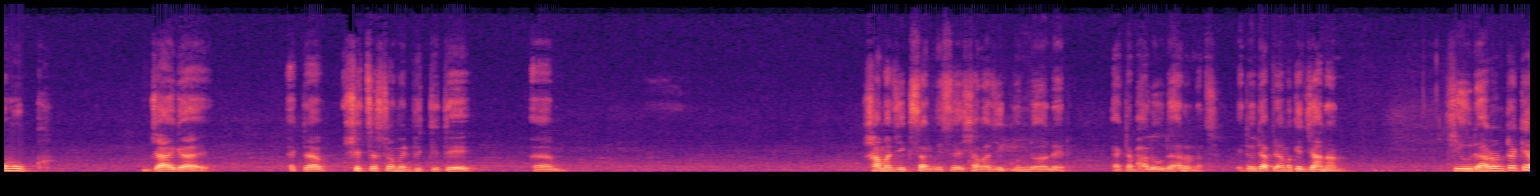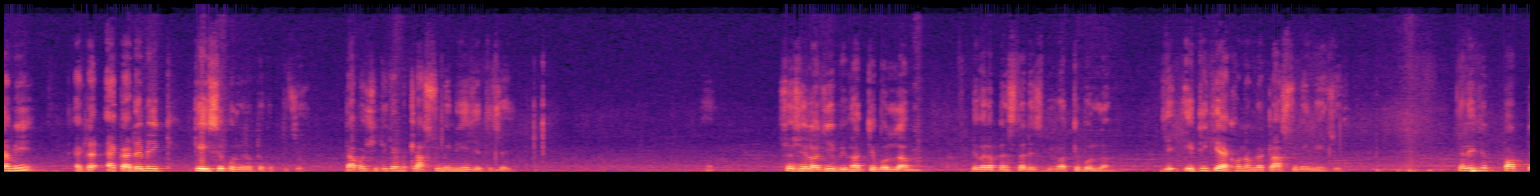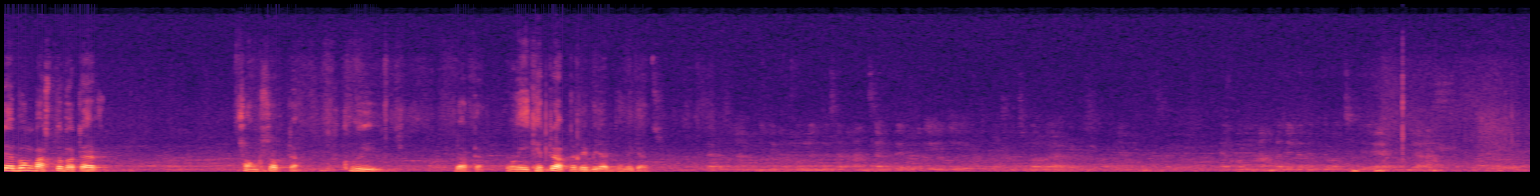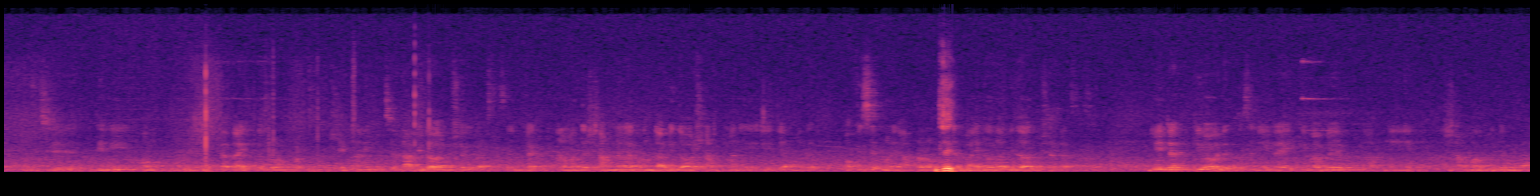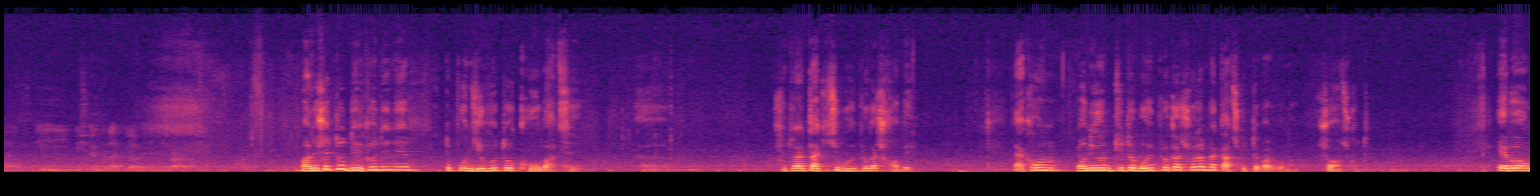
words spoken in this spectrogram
অমুক জায়গায় একটা স্বেচ্ছাশ্রমের ভিত্তিতে সামাজিক সার্ভিসে সামাজিক উন্নয়নের একটা ভালো উদাহরণ আছে। এটা যদি আপনি আমাকে জানান, সেই উদাহরণটাকে আমি একটা একাডেমিক কেসে পরিণত করতে চাই। তারপর সেটিকে আমি ক্লাসরুমে নিয়ে যেতে চাই। সোশিয়োলজি বিভাগকে বললাম ডেভেলপমেন্ট স্টাডিজ বিভাগকে বললাম যে এটিকে এখন আমরা ক্লাসরুমে নিয়ে যাই। তাহলে এই যে তত্ত্ব এবং বাস্তবতার সংসবটা খুবই দরকার এবং এই ক্ষেত্রে আপনাদের বিরাট ভূমিকা আছে স্যার আপনি যেটা বললেন যে স্যার আনসারদের এই যে সচিবালয় এখন আমরা যেটা দেখতে পাচ্ছি যে এখন যারা মানে হচ্ছে যিনি কম- মানে একটা দায়িত্ব গ্রহণ করছেন সেখানেই হচ্ছে দাবি দেওয়ার বিষয়গুলো আসছে ইনফ্যাক্ট আমাদের সামনেও এখন দাবি দেওয়ার সাম- মানে এই যে আমাদের অফিসের মানে আপনার অফিসের বাইরেও দাবি দেওয়ার বিষয়টা আসছে এটা কীভাবে দেখতেছেন এটাই কীভাবে আপনি সামাল দিবেন বা এই বিষয়গুলো কীভাবে handle করা হবে? মানুষের তো দীর্ঘদিনের একটা পুঞ্জীভূত ক্ষোভ আছে। সুতরাং তা কিছু বহিঃপ্রকাশ হবে। এখন অনিয়ন্ত্রিত বহিঃপ্রকাশ হলে আমরা কাজ করতে পারব না, সহজ কথা। এবং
